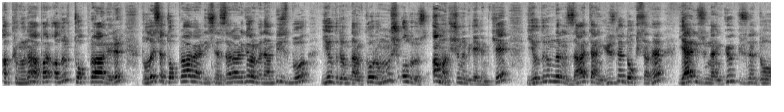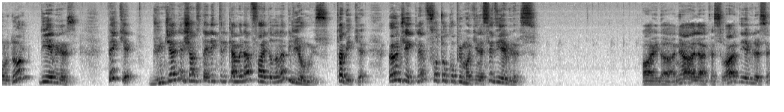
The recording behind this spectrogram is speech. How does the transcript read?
akımı ne yapar? Alır toprağa verir. Dolayısıyla toprağa verdiği için zarar görmeden biz bu yıldırımdan korunmuş oluruz. Ama şunu bilelim ki yıldırımların zaten %90'ı yeryüzünden gökyüzüne doğrudur diyebiliriz. Peki güncel yaşantıda elektriklenmeden faydalanabiliyor muyuz? Tabii ki. Öncelikle fotokopi makinesi diyebiliriz. Hayda ne alakası var diyebilirsin.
